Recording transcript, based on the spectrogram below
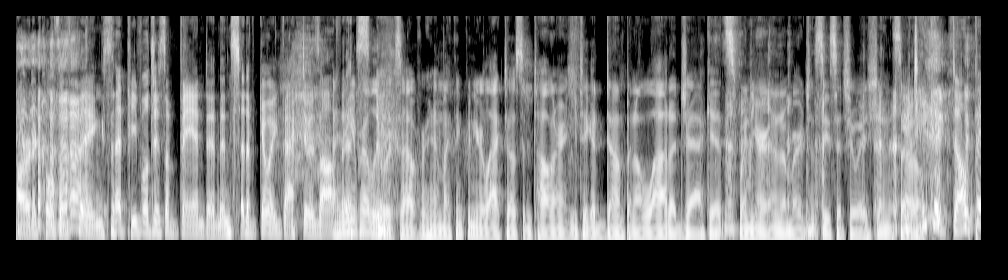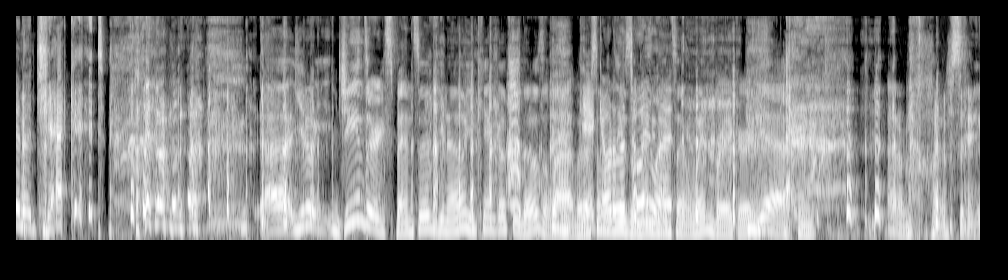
articles of things that people just abandoned instead of going back to his office. I think it probably works out for him. I think when you're lactose intolerant, you take a dump in a lot of jackets when you're in an emergency situation. So you take a dump in a jacket. uh, you know, jeans are expensive. You know, you can't go through those a lot. But Can't if someone go to the leaves a 99 toilet. cent windbreaker, yeah. I don't know what I'm saying.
